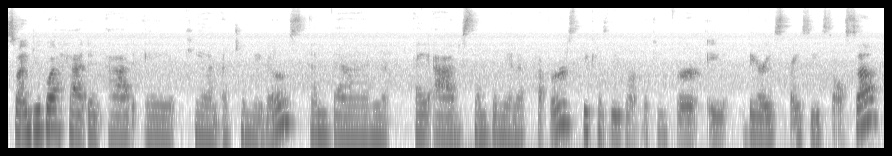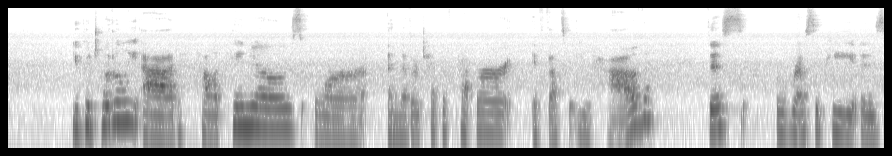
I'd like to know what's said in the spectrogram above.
So I do go ahead and add a can of tomatoes and then I add some banana peppers because we weren't looking for a very spicy salsa. You could totally add jalapenos or another type of pepper if that's what you have. This recipe is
